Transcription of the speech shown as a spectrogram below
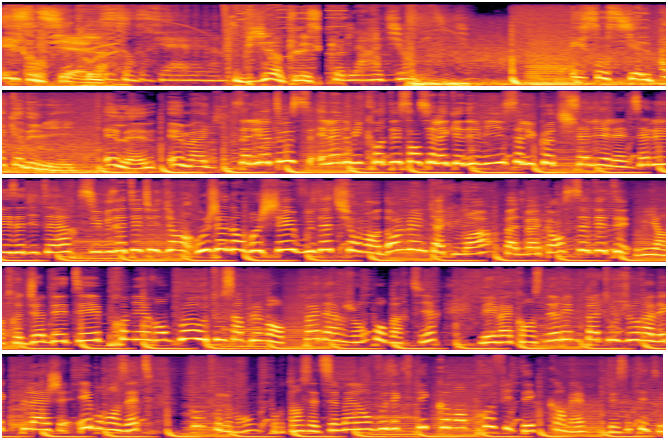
Essentiel. Essentiel. Bien plus Que de la radio. Essentiel Académie. Hélène et Mag. Salut à tous, Hélène au micro d'Essentiel Academy. Salut coach. Salut Hélène, salut les auditeurs. Si vous êtes étudiant ou jeune embauché, vous êtes sûrement dans le même cas que moi. Pas de vacances cet été. Oui, entre job d'été, premier emploi ou tout simplement pas d'argent pour partir, les vacances ne riment pas toujours avec plage et bronzette pour tout le monde. Pourtant, cette semaine, on vous explique comment profiter quand même de cet été.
